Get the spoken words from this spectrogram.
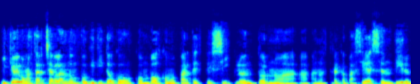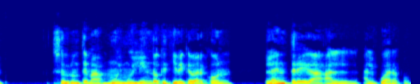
y que hoy vamos a estar charlando un poquitito con, vos como parte de este ciclo en torno a, nuestra capacidad de sentir sobre un tema muy, muy lindo que tiene que ver con la entrega al, cuerpo.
